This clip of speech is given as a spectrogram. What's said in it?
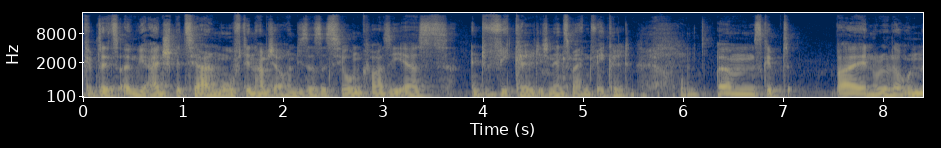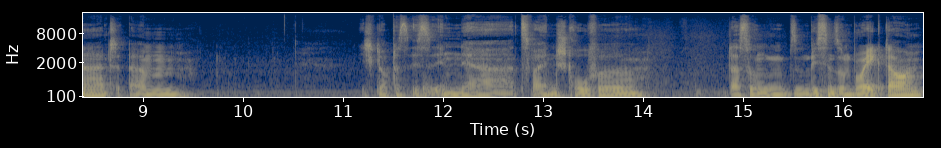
gibt jetzt irgendwie einen Spezialmove, den habe ich auch in dieser Session quasi erst entwickelt. Ich nenne es mal entwickelt. Ja. Ähm, es gibt bei 0 oder 100, ähm, ich glaube, das ist in der zweiten Strophe, das so ein, so ein bisschen so ein Breakdown.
